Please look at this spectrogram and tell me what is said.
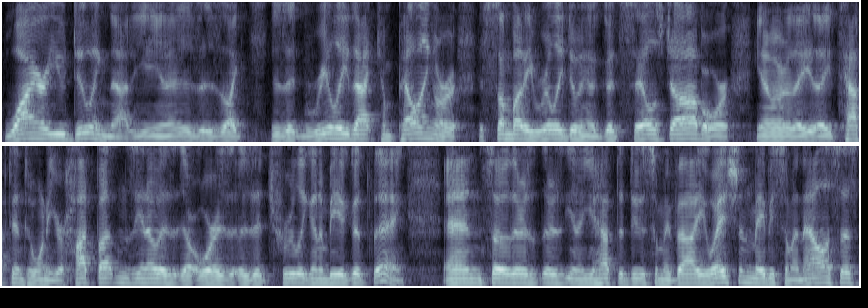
why are you doing that? You know, is, is like is it really that compelling, or is somebody really doing a good sales job, or you know, are they they tapped into one of your hot buttons? You know, is or is is it truly going to be a good thing? And so there's there's you know you have to do some evaluation, maybe some analysis,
